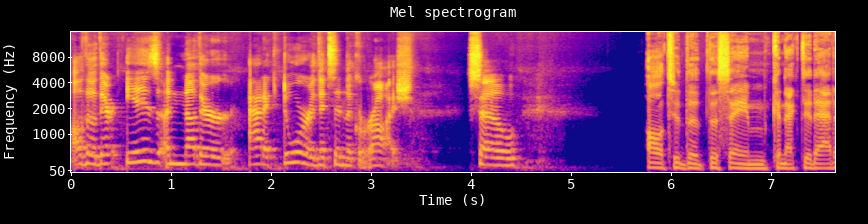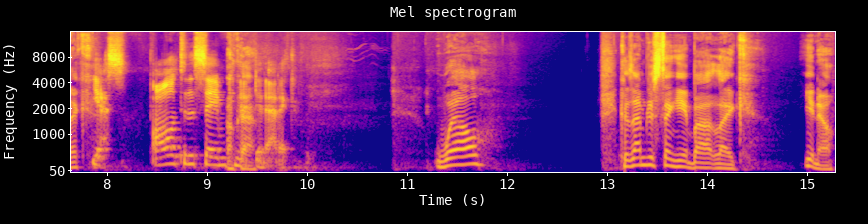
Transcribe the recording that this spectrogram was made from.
Although there is another attic door that's in the garage. So, All to the the same connected attic. yes, all to the same connected attic. Well, because I'm just thinking about like, you know,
